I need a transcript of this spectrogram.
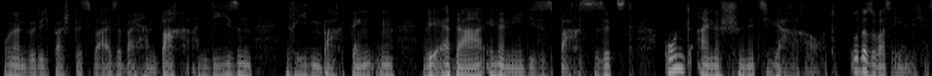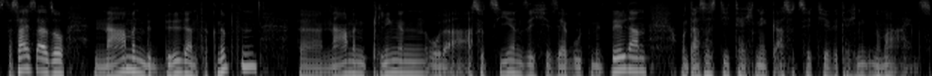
Und dann würde ich beispielsweise bei Herrn Bach an diesen Riedenbach denken, wie er da in der Nähe dieses Bachs sitzt und eine schöne Zigarre raucht oder sowas ähnliches. Das heißt also, Namen mit Bildern verknüpfen, äh, Namen klingen oder assoziieren sich sehr gut mit Bildern und das ist die Technik, assoziative Technik Nummer eins.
